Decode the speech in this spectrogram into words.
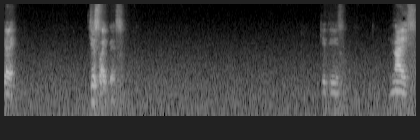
Okay? Just like this. Get these nice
